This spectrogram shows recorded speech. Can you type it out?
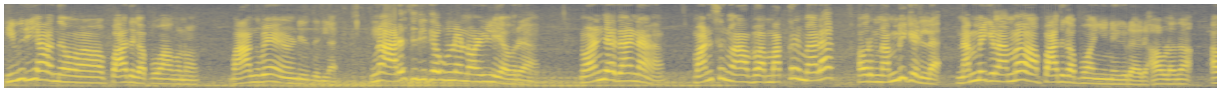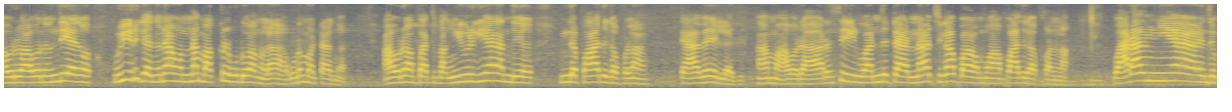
இவர் அந்த பாதுகாப்பு வாங்கணும். வாங்கவே வேண்டியதில்லை. இன்னும் அரசியலுக்கே உள்ள நுழையிலையே அவர். நுழைஞ்சா தானே மனுஷங்க மக்கள் மேலே அவருக்கு நம்பிக்கை இல்லை. நம்பிக்கை இல்லாமல் பாதுகாப்பு வாங்கி நிற்கிறாரு அவ்வளோதான் அவர் அவர் வந்து எதுவும் உயிருக்கு எதுனா ஒன்றா மக்கள் விடுவாங்களா? விட மாட்டாங்க. அவரும் பார்த்துப்பாங்க இவருக்கு ஏன் அந்த இந்த பாதுகாப்புலாம் தேவையே இல்லை அது. ஆமாம் அவர் அரசியலுக்கு வந்துட்டாருன்னா வச்சுக்கா பா பாதுகாப்பு பண்ணலாம். வராதனையே இது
